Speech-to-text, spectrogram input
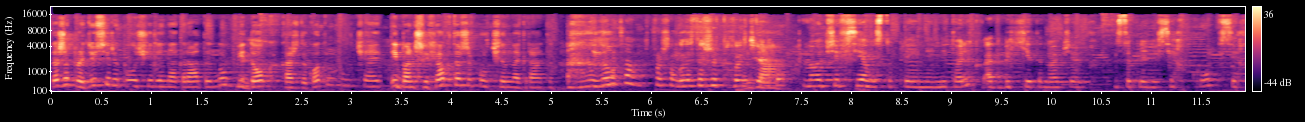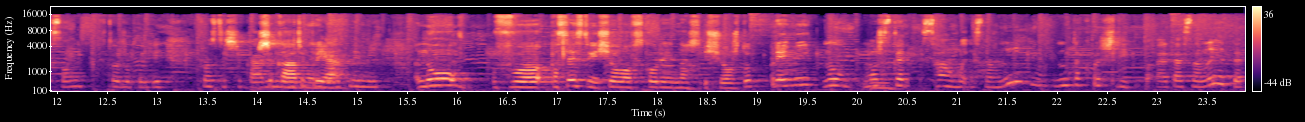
Даже продюсеры получили награды. Ну, Видок каждый год он получает. И Банши Хёк тоже получил награду. Ну, там в прошлом году тоже получал. Но вообще все выступления, не только от Big Hit, но вообще выступления всех групп, всех Соник тоже были просто шикарными, Шикарные, очень приятными. Да. Ну, впоследствии еще вскоре нас еще ждут премии. Ну, можно mm. сказать, самые основные, ну так прошли. Это основные, это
